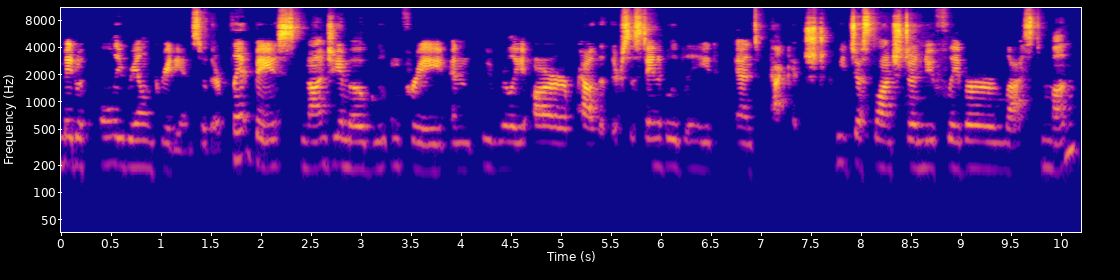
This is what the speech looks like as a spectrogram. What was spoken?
made with only real ingredients. So they're plant based, non GMO, gluten free, and we really are proud that they're sustainably made and packaged. We just launched a new flavor last month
